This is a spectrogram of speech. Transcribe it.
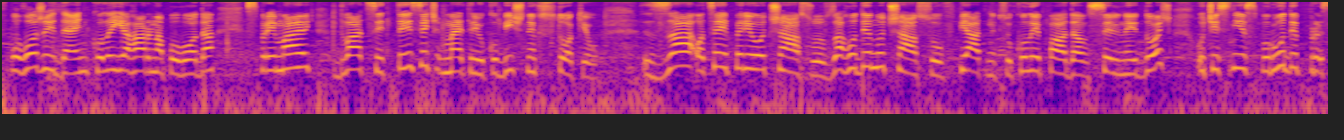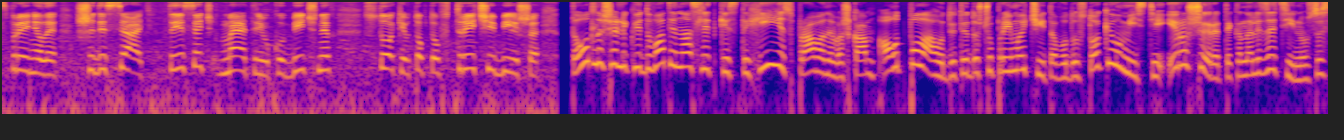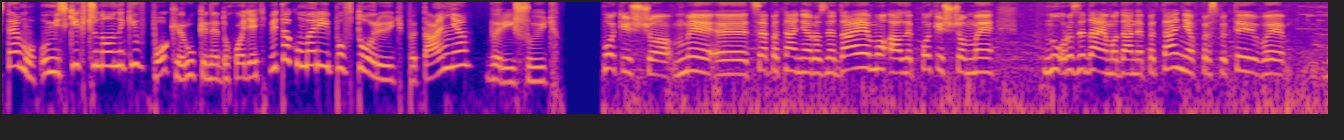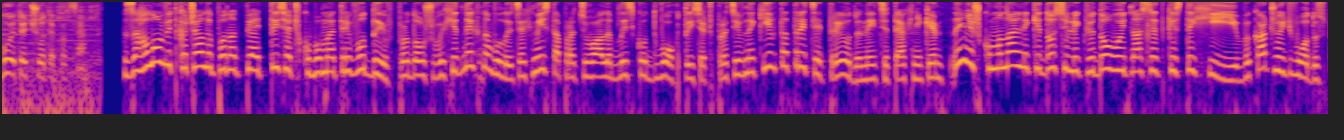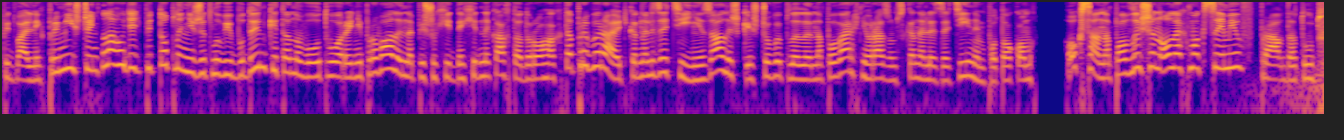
В погожий день, коли є гарна погода, сприймають 20 тисяч метрів кубічних стоків. За оцей період часу, за годину часу в п'ятницю, коли падав сильний дощ, очисні споруди при- сприйняли 60 тисяч метрів кубічних стоків, тобто втричі більше. Та от лише ліквідувати наслідки стихії справа не важка. А от полагодити дощоприймачі та водостоки у місті і розширити каналізаційну систему у міських чиновників поки руки не доходять. Відтак у мерії повторюють питання, вирішують. Поки що ми е, це питання розглядаємо, але поки що ми ну розглядаємо дане питання. В перспективі ви будете чути про це. Загалом відкачали понад 5 тисяч кубометрів води. Впродовж вихідних на вулицях міста працювали близько 2 тисяч працівників та 33 одиниці техніки. Нині ж комунальники досі ліквідовують наслідки стихії, викачують воду з підвальних приміщень, лагодять підтоплені житлові будинки та новоутворені провали на пішохідних хідниках та дорогах та прибирають каналізаційні залишки, що виплили на поверхню разом з каналізаційним потоком. Оксана Павлишин, Олег Максимів. Правда тут.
